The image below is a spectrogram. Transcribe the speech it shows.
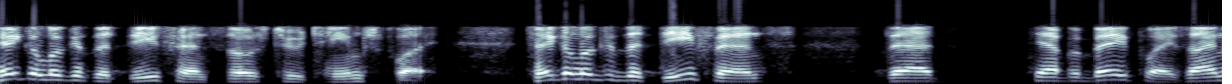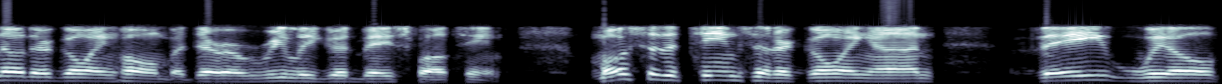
Take a look at the defense those two teams play. Take a look at the defense that Tampa Bay plays. I know they're going home, but they're a really good baseball team. Most of the teams that are going on, they will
